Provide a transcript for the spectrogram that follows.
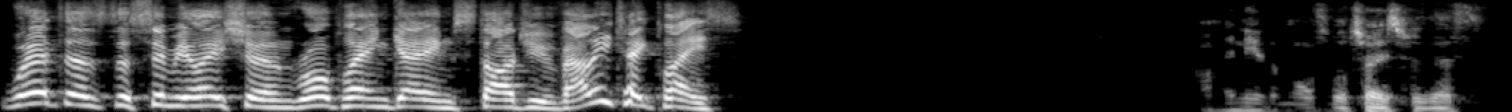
where does the simulation role playing game Stardew Valley take place? Oh, I need a multiple choice for this.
